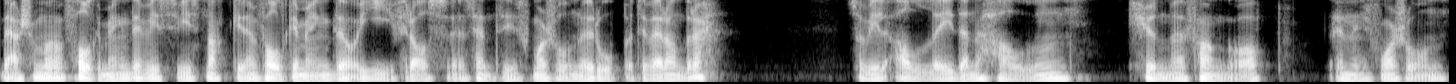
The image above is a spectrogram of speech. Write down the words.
det er som en folkemengde. Hvis vi snakker en folkemengde og gir fra oss sendesinformasjon og roper til hverandre, så vil alle i denne hallen kunne fange opp denne informasjonen.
